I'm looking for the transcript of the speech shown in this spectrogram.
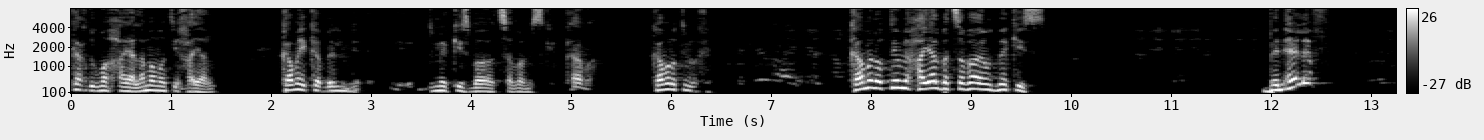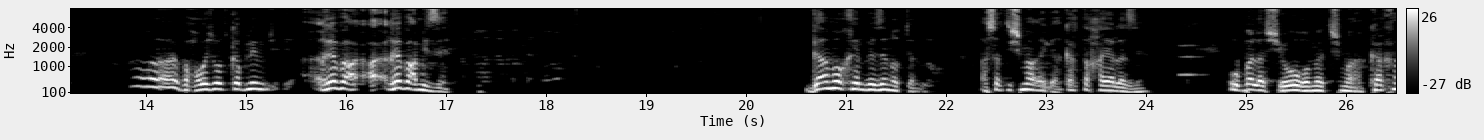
קח דוגמה חייל, למה אמרתי חייל? כמה יקבל דמי כיס בצבא מסכן? כמה? כמה נותנים לכם? כמה נותנים לחייל בצבא היום דמי כיס? בין אלף? בחורי ישיבות מקבלים רבע, רבע מזה. גם אוכל וזה נותן לו. עכשיו תשמע רגע, קח את החייל הזה. הוא בא לשיעור, אומר, תשמע, ככה?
